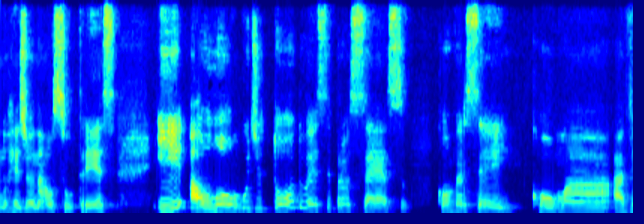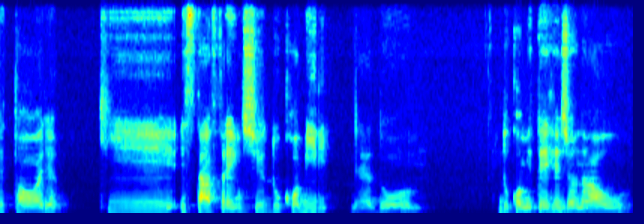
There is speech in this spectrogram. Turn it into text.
no Regional Sul 3, e ao longo de todo esse processo, conversei com a, a Vitória, que está à frente do Comiri, né, do, do Comitê Regional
